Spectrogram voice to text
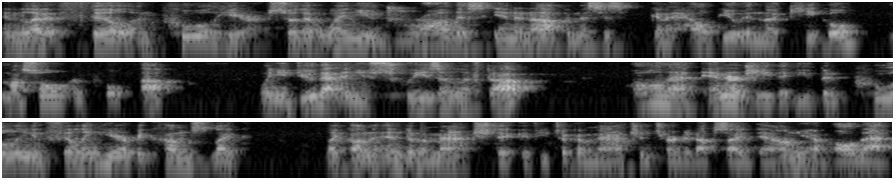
and let it fill and pool here so that when you draw this in and up, and this is going to help you in the Kegel muscle and pull up, when you do that and you squeeze and lift up, all that energy that you've been pooling and filling here becomes like like on the end of a matchstick. If you took a match and turned it upside down, you have all that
